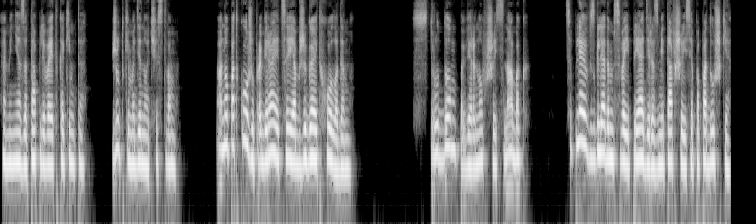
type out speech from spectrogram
а меня затапливает каким-то жутким одиночеством. Оно под кожу пробирается и обжигает холодом. С трудом повернувшись на бок, Цепляю взглядом свои пряди, разметавшиеся по подушке.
